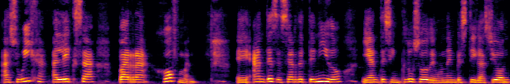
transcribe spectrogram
a su hija, Alexa Parra Hoffman. Eh, antes de ser detenido y antes incluso de una investigación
